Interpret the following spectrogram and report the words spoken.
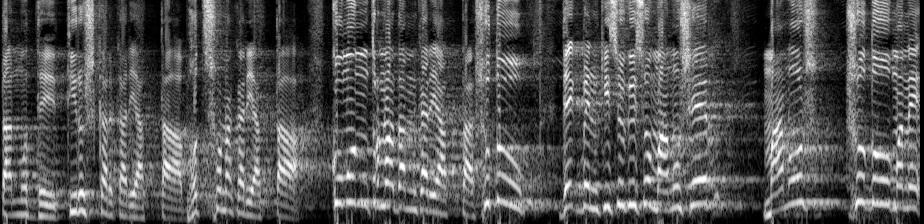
তার মধ্যে তিরস্কারকারী আত্মা, ভৎসনাকারী আত্মা, কুমন্ত্রণাদানকারী আত্মা, শুধু দেখবেন কিছু কিছু মানুষের, মানুষ শুধু মানে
